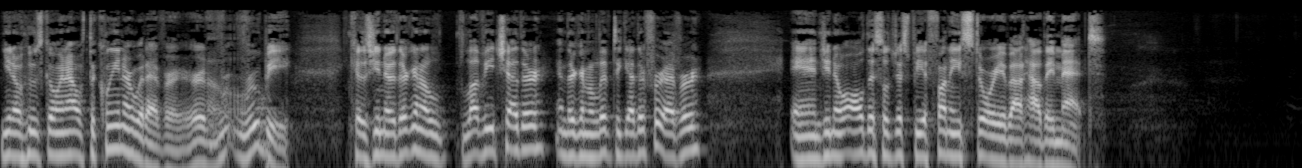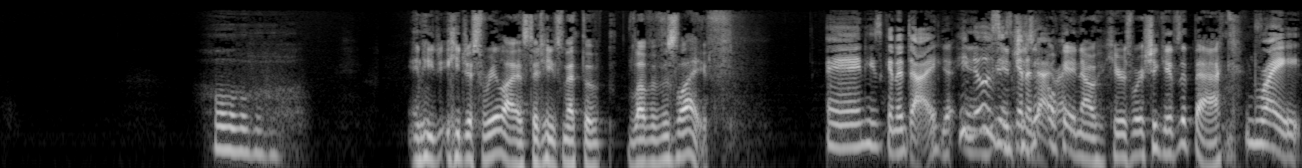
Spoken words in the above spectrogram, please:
you know, who's going out with the queen or whatever, or Oh. Ru- Ruby, because you know they're gonna love each other and they're gonna live together forever. And you know all this will just be a funny story about how they met. oh, And he he just realized that he's met the love of his life. and he's gonna die. he and- knows he's gonna die. Okay, right? now here's where she gives it back. right.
